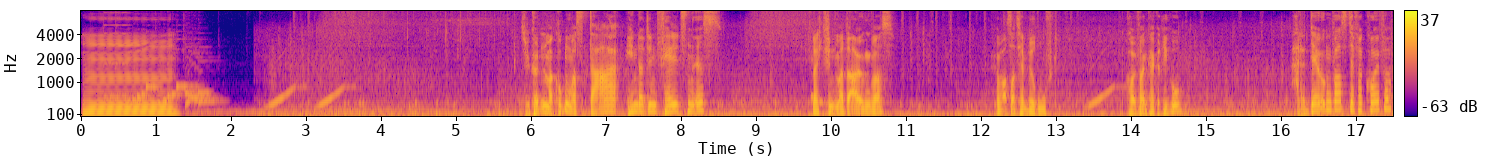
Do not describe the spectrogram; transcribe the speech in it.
Hm... Also wir könnten mal gucken, was da hinter den Felsen ist. Vielleicht finden wir da irgendwas. Der Wassertempel ruft. Verkäufer in Kakariko? Hatte der irgendwas, der Verkäufer?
